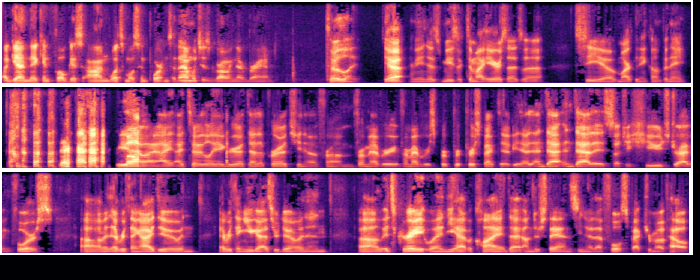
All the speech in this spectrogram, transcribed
again, they can focus on what's most important to them, which is growing their brand. Totally. Yeah, I mean, there's music to my ears as a CEO of marketing company. you well, know, I, I totally agree with that approach. You know, from from every from every per- perspective. You know, and that and data is such a huge driving force um, in everything I do and everything you guys are doing. And um, it's great when you have a client that understands, you know, that full spectrum of how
